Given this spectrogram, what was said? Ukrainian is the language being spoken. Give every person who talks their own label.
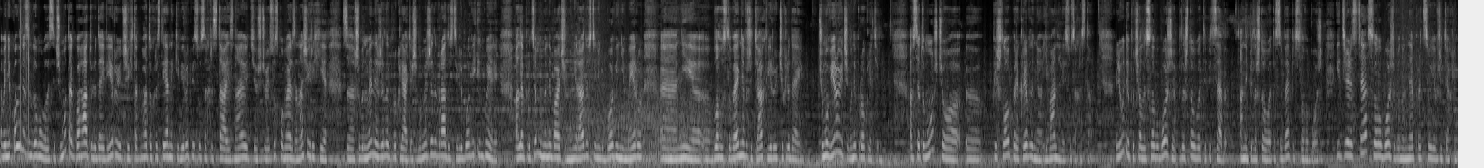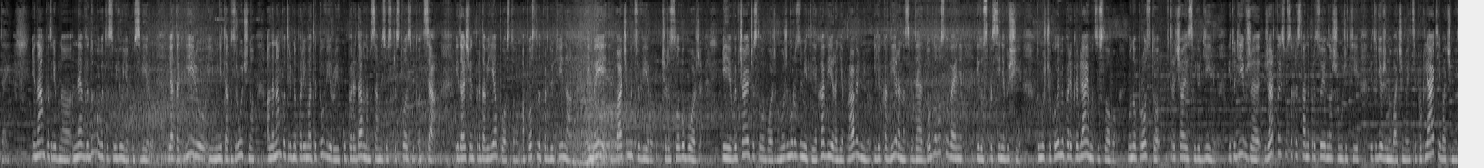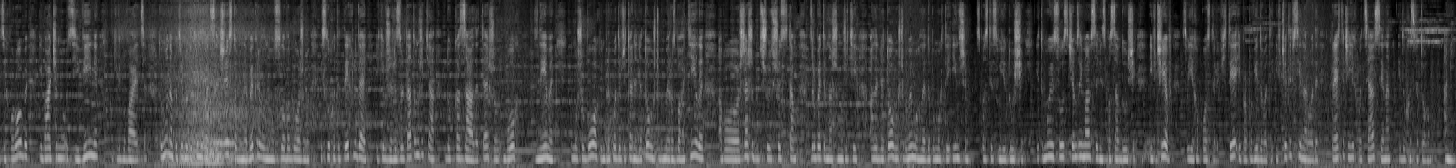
Speaker 1: Ви ніколи не задумувалися, чому так багато людей віруючих, так багато християн, які вірують в Ісуса Христа і знають, що Ісус помер за наші гріхи, щоб ми не жили в прокляті, щоб ми жили в радості, в любові і в мирі. Але при цьому ми не бачимо ні радості, ні любові, ні миру, е, ні е, благословення в життях віруючих людей. Чому віруючі, вони прокляті? А все тому, що е, пішло перекривлення Євангелія Ісуса Христа. Люди почали Слово Боже підлаштовувати під себе, а не підлаштовувати себе під Слово Боже. І через це Слово Боже воно не працює в життях людей. І нам потрібно не видумувати свою якусь віру. Я так вірю, і мені так зручно, але нам потрібно переймати ту віру, яку передав нам сам Ісус Христос від Отця. І далі він передав її апостолам. Апостоли передають її нам. І ми бачимо цю віру через Слово Боже. І вивчаючи Слово Боже, ми можемо розуміти, яка віра є правильною і яка віра нас веде до благословення і до спасіння душі. Тому що коли ми перекривляємо це слово, воно просто втрачає свою дію. І тоді вже жертва Ісуса Христа не працює в нашому житті. І тоді вже ми бачимо і ці прокляття, і бачимо і ці хвороби, і бачимо ці війни, які відбуваються. Тому нам потрібно дотримуватися чистого, невикривленого Слова Божого і слухати тих людей, які вже результатом життя доказали те, що Бог. З ними, тому що Бог він приходить в життя не для того, щоб ми розбагатіли або ще щоб щось, щось там зробити в нашому житті, але для того, щоб ми могли допомогти іншим спасти свої душі. І тому Ісус чим займався? Він спасав душі і вчив своїх апостолів йти і проповідувати, і вчити всі народи, хрестячи їх в Отця, Сина і Духа Святого. Амінь.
